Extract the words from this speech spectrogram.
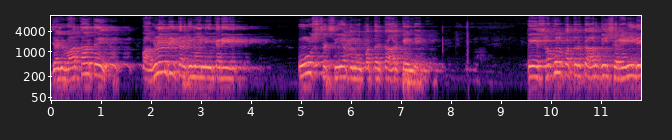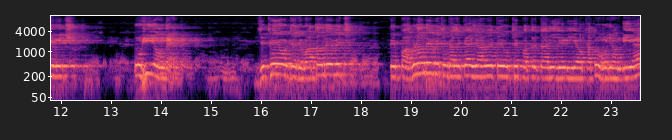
ਜਜ਼ਬਾਤਾਂ ਤੇ ਭਾਵਨਾ ਦੀ ਤਰਜਮਾਨੀ ਕਰੇ ਉਸ ਸ਼ਖਸੀਅਤ ਨੂੰ ਪੱਤਰਕਾਰ ਕਹਿੰਦੇ ਨੇ। ਤੇ ਸਫਲ ਪੱਤਰਕਾਰ ਦੀ ਸ਼੍ਰੇਣੀ ਦੇ ਵਿੱਚ ਉਹੀ ਆਉਂਦਾ ਹੈ, ਜਿੱਥੇ ਉਹ ਜਜ਼ਬਾਤਾਂ ਦੇ ਵਿੱਚ ਤੇ ਭਾਵਨਾ ਦੇ ਵਿੱਚ ਗੱਲ ਕਹਿ ਜਾਵੇ ਤੇ ਉੱਥੇ ਪੱਤਰਕਾਰੀ ਜਿਹੜੀ ਹੈ ਉਹ ਖਤਮ ਹੋ ਜਾਂਦੀ ਹੈ।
